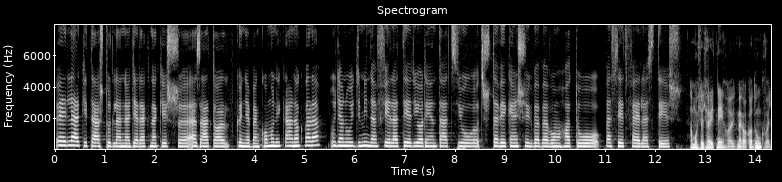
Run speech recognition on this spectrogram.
Ő egy lelkitárs tud lenni a gyereknek, és ezáltal könnyebben kommunikálnak vele. Ugyanúgy mindenféle téri orientációs tevékenységbe bevonható beszédfejlesztés, Amúgy, hogyha itt néha itt megakadunk, vagy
